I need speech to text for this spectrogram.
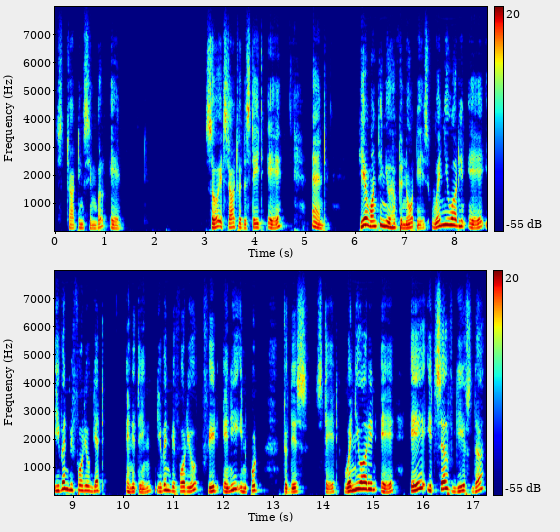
starting symbol A. So it starts with the state A. And here one thing you have to notice when you are in A even before you get anything even before you feed any input to this state when you are in A A itself gives the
